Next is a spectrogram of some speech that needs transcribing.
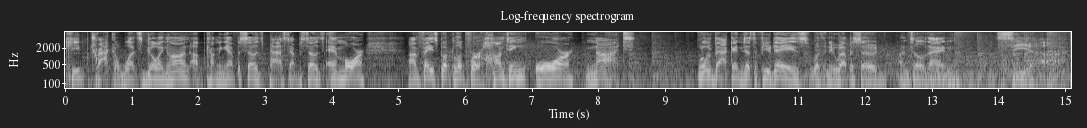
Keep track of what's going on, upcoming episodes, past episodes, and more. On Facebook, look for Haunting or Not. We'll be back in just a few days with a new episode. Until then, see ya.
